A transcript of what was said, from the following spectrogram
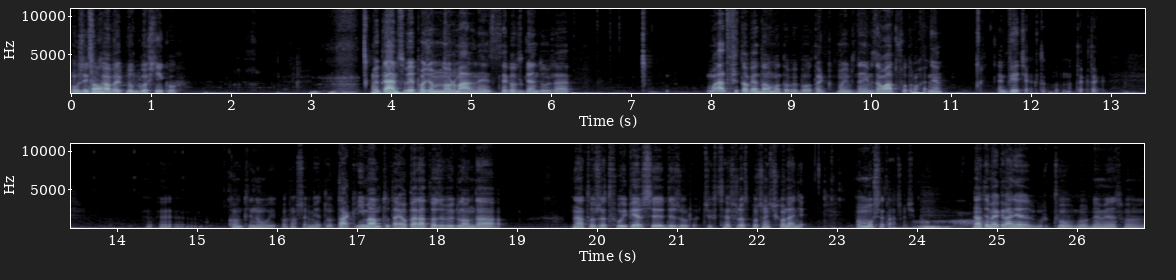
Użyj Co? słuchawek lub głośników. Wybrałem sobie poziom normalny z tego względu, że Łatwy to wiadomo, to by było tak moim zdaniem za łatwo trochę, nie? Jak wiecie jak to, no tak, tak. Yy, Kontynuuj, proszę mnie tu. Tak, i mam tutaj operatorze wygląda na to, że twój pierwszy dyżur. Czy chcesz rozpocząć szkolenie? No muszę zacząć. Na tym ekranie tu w górnym jest o,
